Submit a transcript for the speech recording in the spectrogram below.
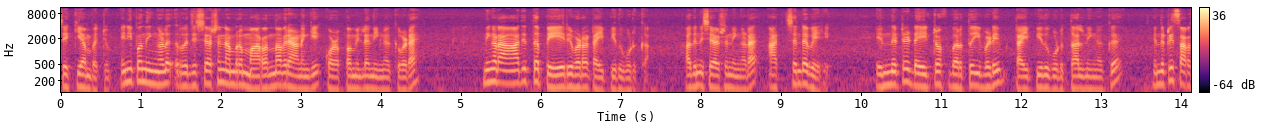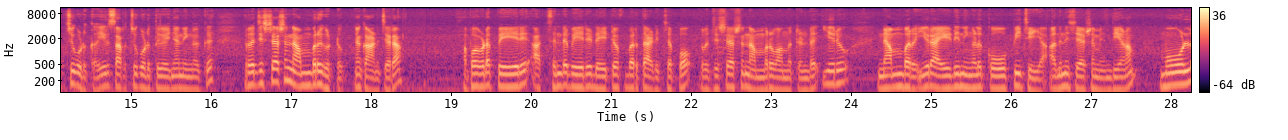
ചെക്ക് ചെയ്യാൻ പറ്റും. ഇനിയിപ്പോൾ നിങ്ങൾ രജിസ്ട്രേഷൻ നമ്പർ മറന്നവരാണെങ്കിൽ കുഴപ്പമില്ല നിങ്ങൾക്കിവിടെ നിങ്ങളുടെ ആദ്യത്തെ പേര് ഇവിടെ ടൈപ്പ് ചെയ്ത് കൊടുക്കുക അതിനുശേഷം നിങ്ങളുടെ അച്ഛന്റെ പേര്. എന്നിട്ട് ഡേറ്റ് ഓഫ് ബർത്ത് ഇവിടെയും ടൈപ്പ് ചെയ്ത് കൊടുത്താൽ നിങ്ങൾക്ക് എന്നിട്ട് ഈ സെർച്ച് കൊടുക്കുക ഈ ഒരു സെർച്ച് കൊടുത്തു കഴിഞ്ഞാൽ നിങ്ങൾക്ക് രജിസ്ട്രേഷൻ നമ്പർ കിട്ടും. ഞാൻ കാണിച്ചു തരാം അപ്പോൾ ഇവിടെ പേര് അച്ഛന്റെ പേര് ഡേറ്റ് ഓഫ് ബർത്ത് അടിച്ചപ്പോൾ രജിസ്ട്രേഷൻ നമ്പർ വന്നിട്ടുണ്ട്. ഈ ഒരു നമ്പർ ഈ ഒരു ഐ ഡി നിങ്ങൾ കോപ്പി ചെയ്യുക. അതിനുശേഷം എന്ത് ചെയ്യണം? മുകളിൽ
